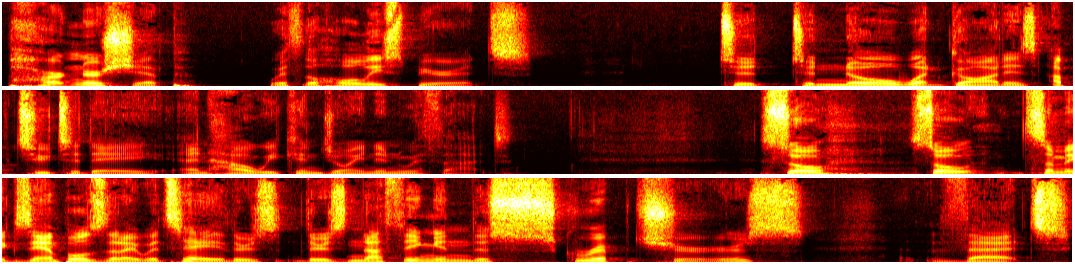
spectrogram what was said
partnership with the Holy Spirit to, to know what God is up to today and how we can join in with that. So, so some examples that I would say there's, there's nothing in the scriptures that,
